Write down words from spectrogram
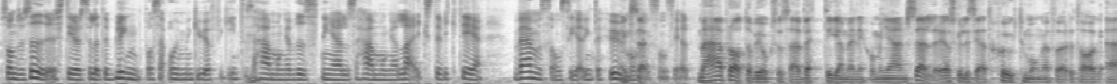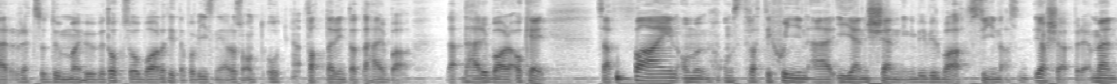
som du säger, stirrar sig lite blind på så här, oj men gud jag fick inte så här många visningar eller så här många likes. Det viktiga är vem som ser, inte hur många Exakt. som ser. Men här pratar vi också så här vettiga människor med hjärnceller. Jag skulle säga att sjukt många företag är rätt så dumma i huvudet också och bara tittar på visningar och sånt och fattar inte att det här är bara, det här är bara, okej, så här, fine om, om strategin är igenkänning, vi vill bara synas, jag köper det. Men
